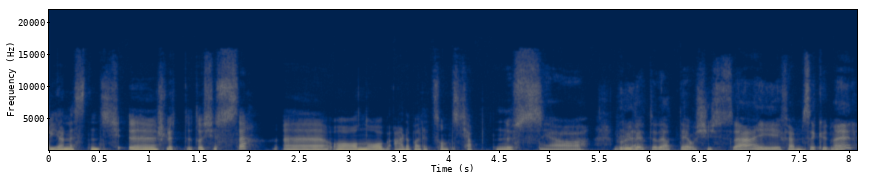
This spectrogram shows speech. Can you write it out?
Vi har nesten uh, sluttet å kysse, uh, og nå er det bare et sånt kjapt nuss. Ja, for du vet jo det at det å kysse i fem sekunder,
